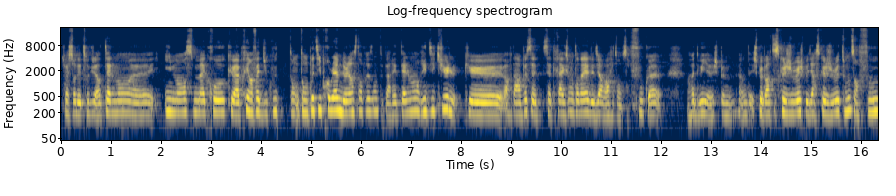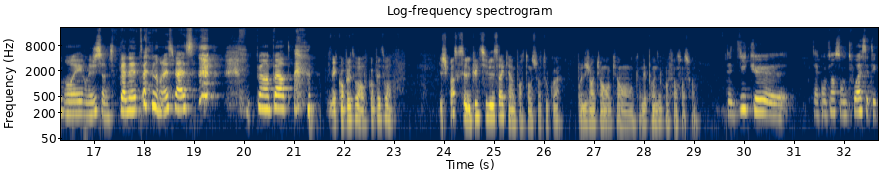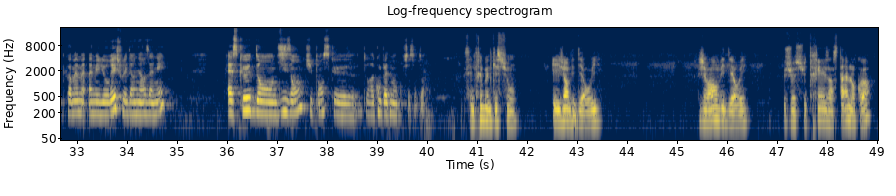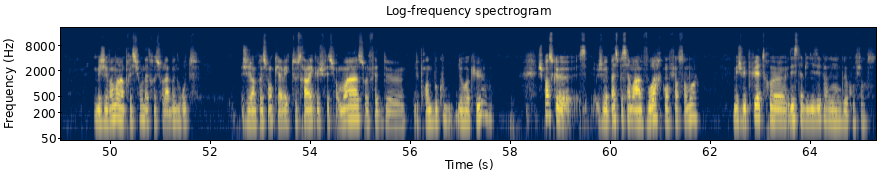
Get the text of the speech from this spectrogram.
Tu vois, sur des trucs genre tellement euh, immenses, macro, que après, en fait, du coup, ton, ton petit problème de l'instant présent te paraît tellement ridicule que enfin, t'as un peu cette, cette réaction instantanée de dire, en fait, on s'en fout, quoi. En fait, oui, je peux, je peux partir ce que je veux, je peux dire ce que je veux, tout le monde s'en fout. En vrai, on est juste sur une petite planète dans l'espace. Peu importe. Mais complètement, complètement. Et je pense que c'est de cultiver ça qui est important, surtout, quoi. Pour les gens qui ont, qui ont, qui ont des points de confiance en soi. Tu as dit que ta confiance en toi s'était quand même améliorée sur les dernières années. Est-ce que dans 10 ans, tu penses que tu auras complètement confiance en toi? C'est une très bonne question. Et j'ai envie de dire oui. J'ai vraiment envie de dire oui. Je suis très instable encore, mais j'ai vraiment l'impression d'être sur la bonne route. J'ai l'impression qu'avec tout ce travail que je fais sur moi, sur le fait de, de prendre beaucoup de recul, je pense que je vais pas spécialement avoir confiance en moi, mais je vais plus être déstabilisé par mon manque de confiance.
